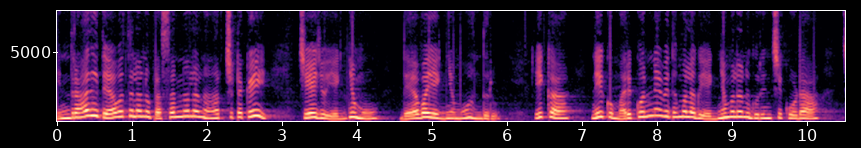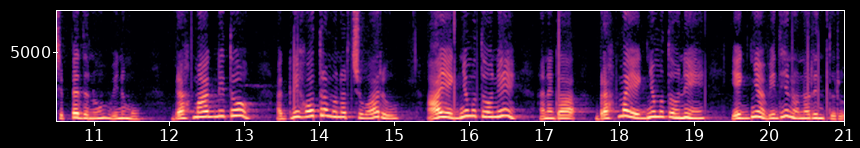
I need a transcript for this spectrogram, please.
ఇంద్రాది దేవతలను ప్రసన్నలను నర్చుటకై చేయు యజ్ఞము దేవయజ్ఞము అందురు. ఇక నీకు మరికొన్ని విధములగు యజ్ఞములను గురించి కూడా చెప్పెదను వినుము. బ్రహ్మాగ్నితో అగ్నిహోత్రమునర్చువారు ఆ యజ్ఞముతోనే అనగా బ్రహ్మ యజ్ఞముతోనే యజ్ఞ విధి నొనరింతురు.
